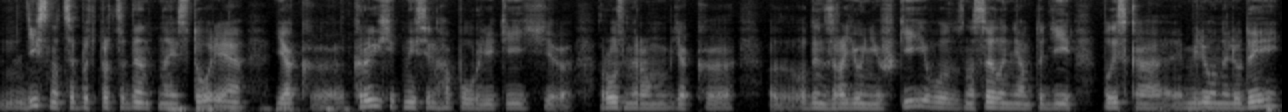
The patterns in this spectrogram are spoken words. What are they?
дійсно це безпрецедентна історія, як е, крихітний Сінгапур, який е, розміром як один з районів Києву з населенням тоді близько мільйона людей,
